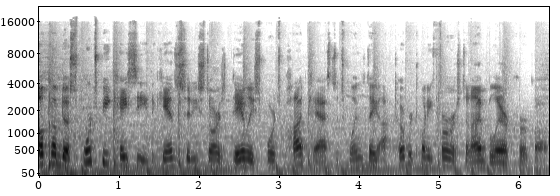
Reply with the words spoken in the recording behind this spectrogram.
Welcome to Sports Beat KC, the Kansas City Star's daily sports podcast. It's Wednesday, October 21st, and I'm Blair Kerkhoff.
